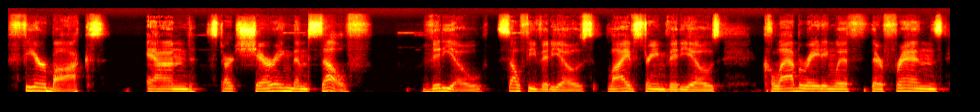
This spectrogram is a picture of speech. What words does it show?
fear box and start sharing themselves video, selfie videos, live stream videos, collaborating with their friends,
